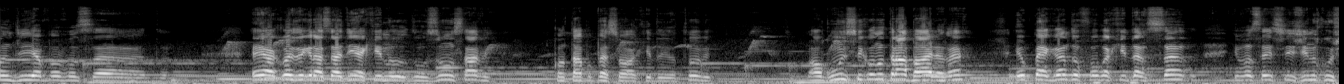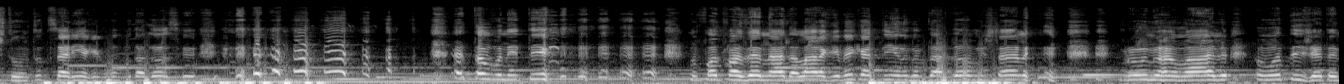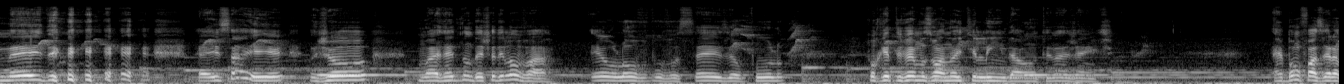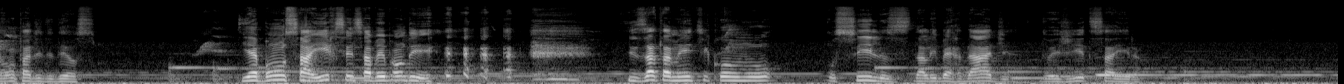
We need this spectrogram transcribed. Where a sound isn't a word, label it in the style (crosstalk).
Bom dia, povo santo. É uma coisa engraçadinha aqui no, no Zoom, sabe? Contar pro pessoal aqui do YouTube. Alguns ficam no trabalho, né? Eu pegando fogo aqui dançando e vocês fingindo costume, tudo serinho aqui com o computador assim. (laughs) É tão bonitinho. (laughs) Não pode fazer nada. Lara aqui bem quietinha no computador, Michele, (laughs) Bruno Ramalho, um monte de gente, Neide. É isso aí, Jô. Mas a gente não deixa de louvar. Eu louvo por vocês, eu pulo. Porque tivemos uma noite linda ontem, né, gente? É bom fazer a vontade de Deus. E é bom sair sem saber para onde ir. (laughs) Exatamente como os filhos da liberdade do Egito saíram.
